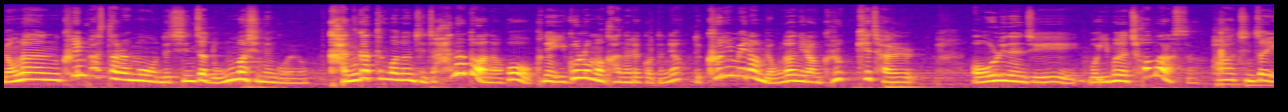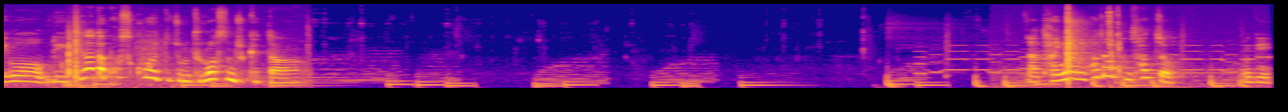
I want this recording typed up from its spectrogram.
명란 크림 파스타를 해 먹었는데 진짜 너무 맛있는 거예요. 간 같은 거는 진짜 하나도 안 하고 그냥 이걸로만 간을 했거든요. 근데 크림이랑 명란이랑 그렇게 잘 어울리는지 뭐 이번에 처음 알았어요. 아 진짜 이거 우리 캐나다 코스코에도 좀 들어왔으면 좋겠다. 아 당연히 화장품 샀죠. 여기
